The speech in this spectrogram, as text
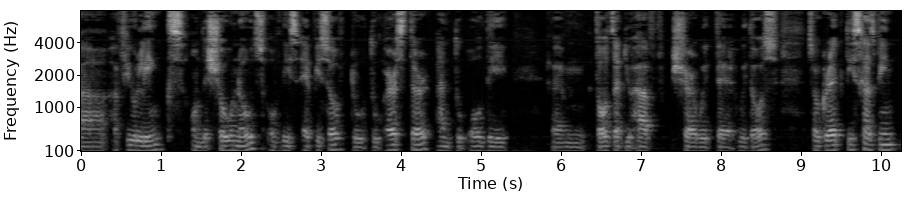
uh, a few links on the show notes of this episode to, to Earthster and to all the um, thoughts that you have shared with, the, with us. So, Greg, this has been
